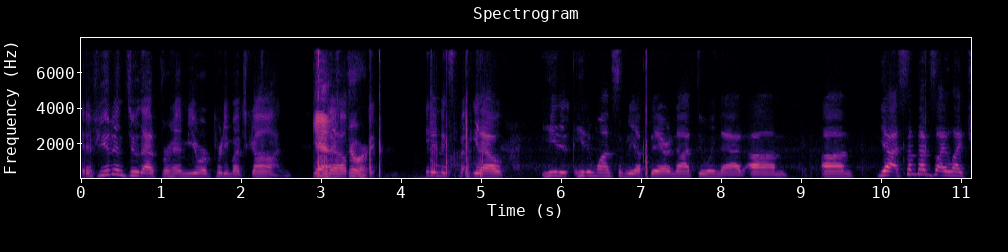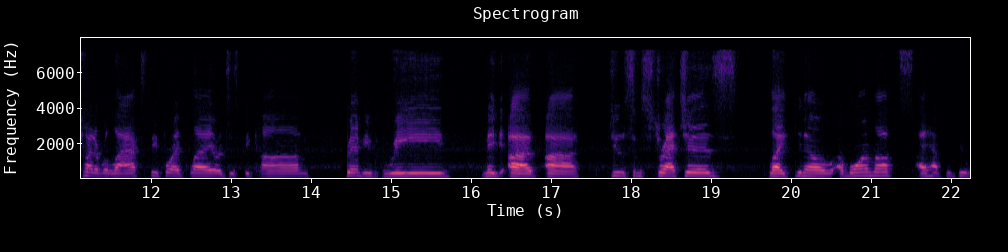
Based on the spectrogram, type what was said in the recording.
If you didn't do that for him, you were pretty much gone. Yeah, you know? sure. He didn't expect, you know, he didn't he didn't want somebody up there not doing that. Um, um, yeah, sometimes I like try to relax before I play or just be calm, maybe breathe, maybe uh, uh, do some stretches, like you know, warm ups. I have to do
